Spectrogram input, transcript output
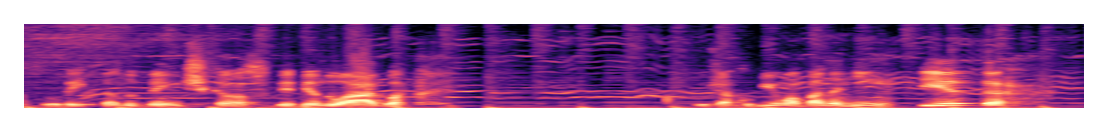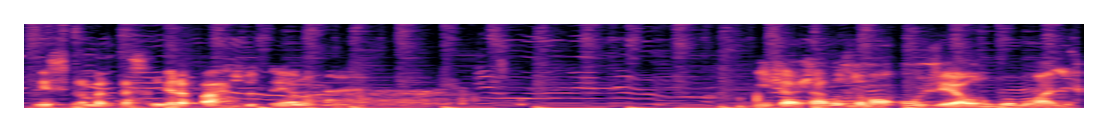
Aproveitando bem o descanso, bebendo água. Eu já comi uma bananinha inteira nesse, nessa primeira parte do treino. E já já vou tomar um gel, não dou mole.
